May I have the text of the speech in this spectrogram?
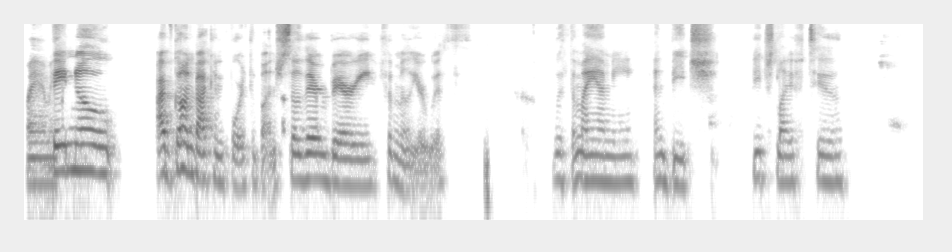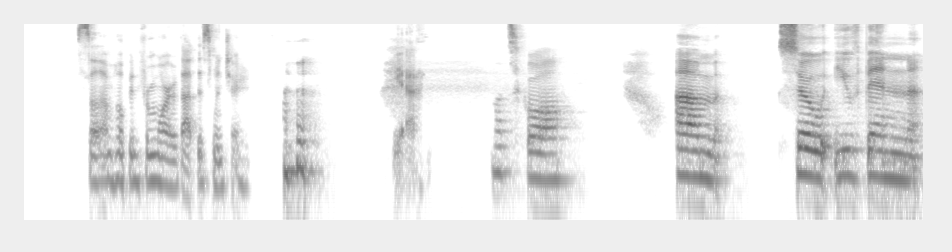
Miami? They know I've gone back and forth a bunch, so they're very familiar with with the Miami and beach beach life too. So I'm hoping for more of that this winter. yeah. That's cool. Um so you've been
